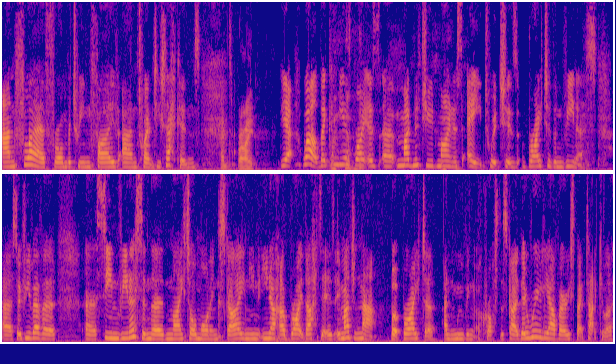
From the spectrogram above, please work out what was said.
and flare from between 5 and 20 seconds. Hence bright. Yeah, well, they can be as bright as uh, magnitude minus eight, which is brighter than Venus. Uh, so if you've ever uh, seen Venus in the night or morning sky, and you, you know how bright that is, imagine that, but brighter and moving across the sky. They really are very spectacular.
